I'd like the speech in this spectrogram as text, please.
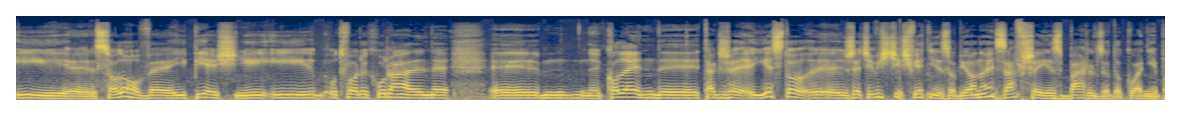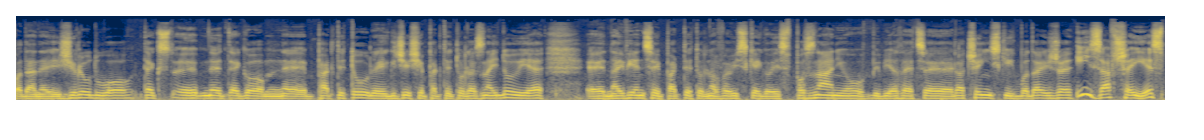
i e, solowe, i pieśni, i utwory churalne, kolendy. Także jest to rzeczywiście świetnie zrobione. Zawsze jest bardzo dokładnie podane źródło tekstu, e, tego e, partytury, gdzie się partytura znajduje. E, Najwięcej partytur Nowowiejskiego jest w Poznaniu, w Bibliotece Raczyńskich bodajże. I zawsze jest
